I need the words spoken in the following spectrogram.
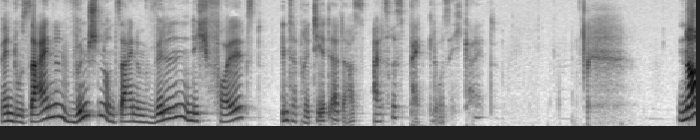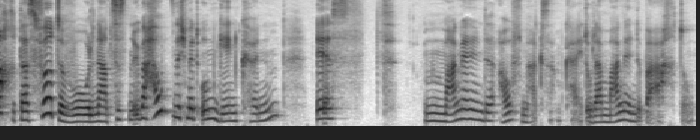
Wenn du seinen Wünschen und seinem Willen nicht folgst, interpretiert er das als Respektlosigkeit. Noch das vierte, wo Narzissten überhaupt nicht mit umgehen können, ist mangelnde Aufmerksamkeit oder mangelnde Beachtung.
